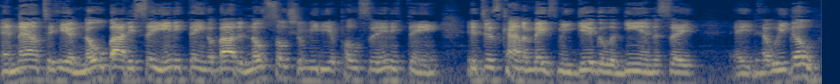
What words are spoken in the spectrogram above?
And now to hear nobody say anything about it, no social media posts or anything, it just kind of makes me giggle again to say, hey, there we go.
